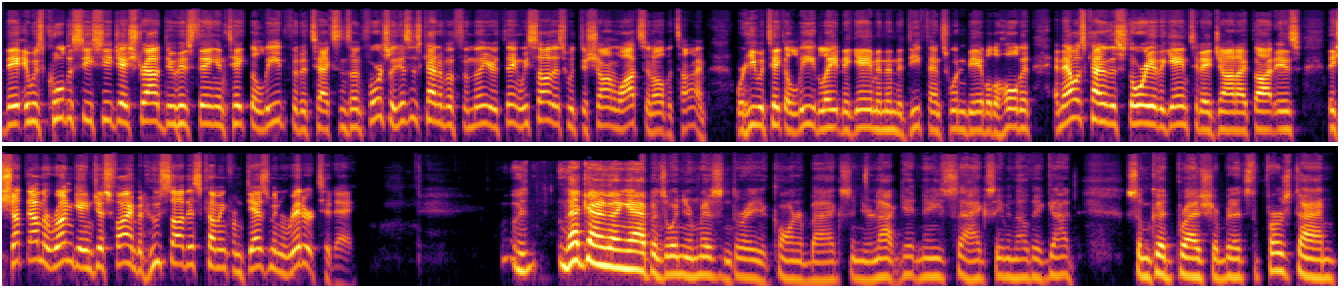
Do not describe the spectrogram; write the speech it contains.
they, it was cool to see CJ Stroud do his thing and take the lead for the Texans. Unfortunately, this is kind of a familiar thing. We saw this with Deshaun Watson all the time, where he would take a lead late in the game and then the defense wouldn't be able to hold it. And that was kind of the story of the game today, John. I thought is they shut down the run game just fine, but who saw this coming from Desmond Ridder today? That kind of thing happens when you're missing three of your cornerbacks and you're not getting any sacks, even though they got some good pressure. But it's the first time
